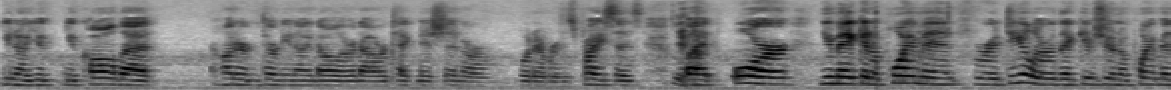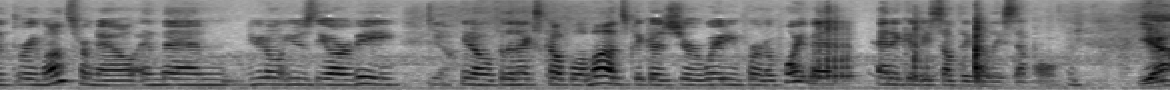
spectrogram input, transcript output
you know you, you call that $139 an hour technician or whatever his price is Yeah. but or you make an appointment for a dealer that gives you an appointment three months from now and then you don't use the rv Yeah. you know for the next couple of months because you're waiting for an appointment and it could be something really simple Yeah,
